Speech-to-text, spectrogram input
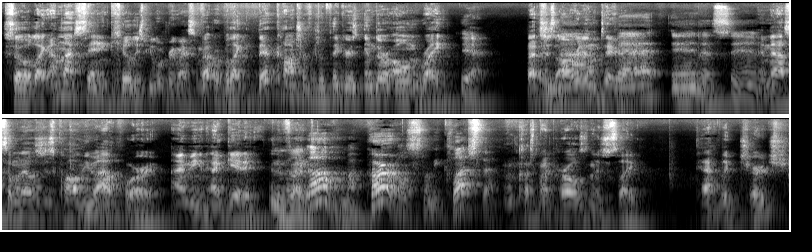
So, like, I'm not saying kill these people and bring back some whatever, but, like, they're controversial figures in their own right. Yeah. That's just already on the table. That innocent. And now someone else is just calling you out for it. I mean, I get it. and they're like, oh, my pearls. Let me clutch them. I'm clutch my pearls and it's just like Catholic church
